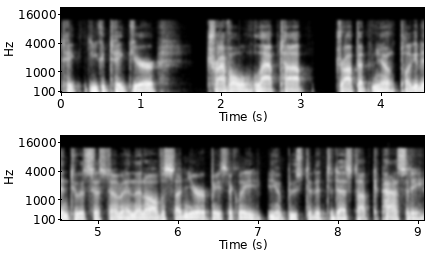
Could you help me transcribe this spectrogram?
take you could take your travel laptop, drop it, you know, plug it into a system, and then all of a sudden you're basically you know boosted it to desktop capacity.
